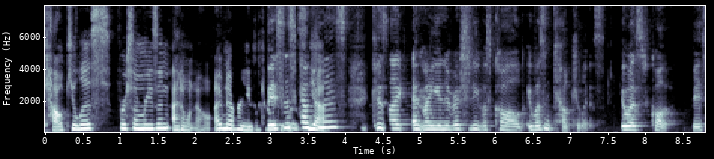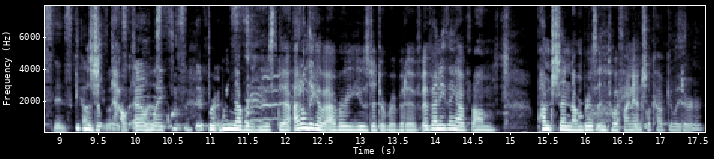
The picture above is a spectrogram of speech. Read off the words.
calculus for some reason. I don't know. I've never used business calculus. Yeah. calculus because like at my university was called it wasn't calculus it was called business It was just calculus and i'm like what's the difference But we never used it. I don't think I've ever used a derivative. If anything, I've um punched in numbers Oh, into a financial calculator.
